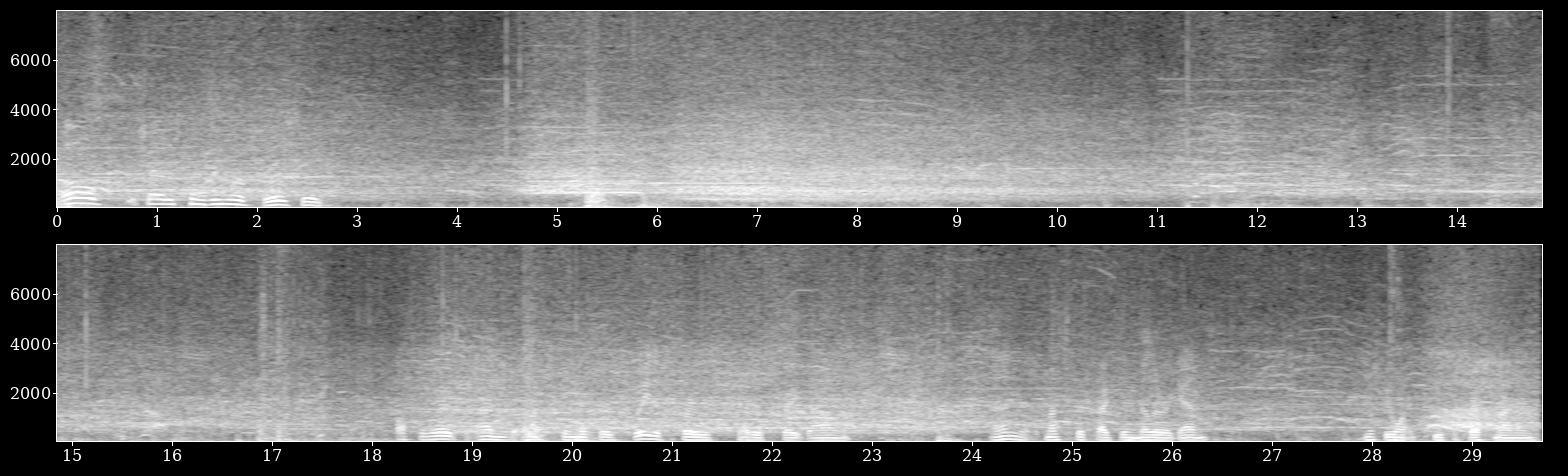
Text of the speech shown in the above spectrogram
Oh, Shadows comes in with a throw kick. Tags in Miller again. Must be wanting to keep the fresh man in.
